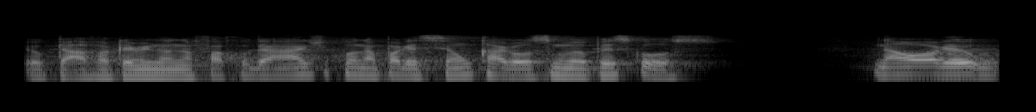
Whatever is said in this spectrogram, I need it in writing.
Eu estava terminando a faculdade quando apareceu um caroço no meu pescoço. Na hora, eu,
